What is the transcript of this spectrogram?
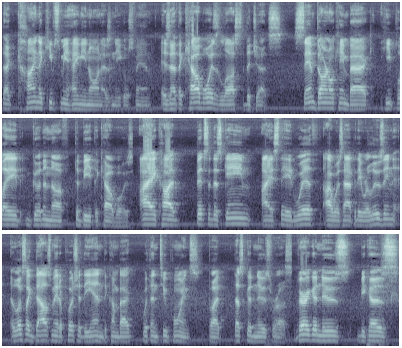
that kind of keeps me hanging on as an Eagles fan is that the Cowboys lost to the Jets. Sam Darnold came back. He played good enough to beat the Cowboys. I caught bits of this game. I stayed with. I was happy they were losing. It looks like Dallas made a push at the end to come back within two points, but that's good news for us. Very good news because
